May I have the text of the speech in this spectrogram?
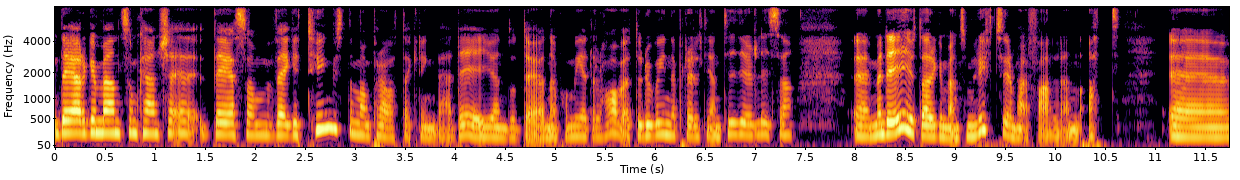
det, argument som kanske är det som väger tyngst när man pratar kring det här, det är ju ändå döden på Medelhavet. Och du var inne på det lite grann tidigare Lisa. Eh, men det är ju ett argument som lyfts i de här fallen att eh,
